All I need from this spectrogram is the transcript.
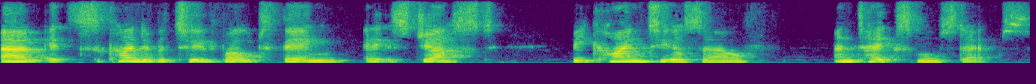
Um, it's kind of a twofold thing. It's just be kind to yourself and take small steps.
